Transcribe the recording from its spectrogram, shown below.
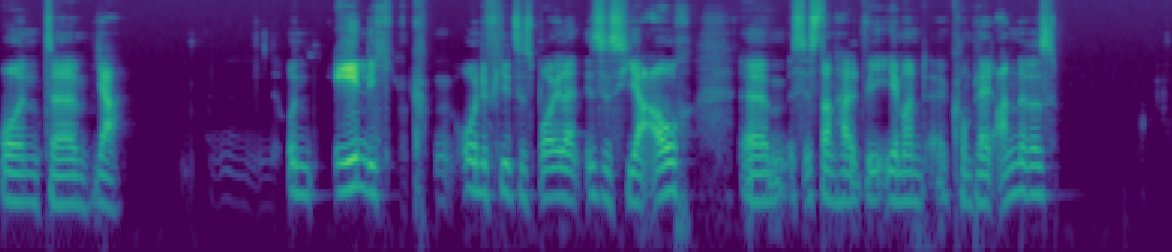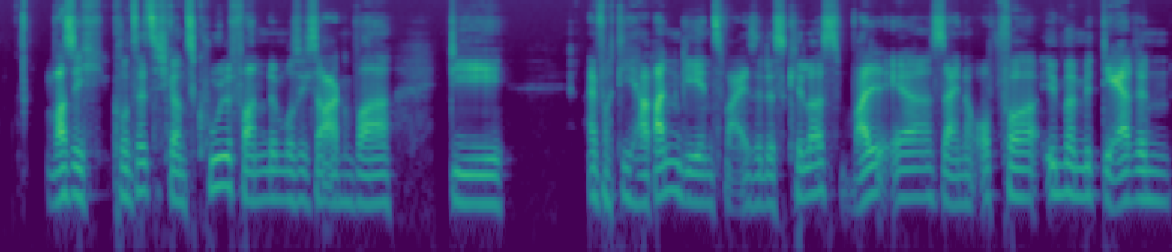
Und ähm, ja, und ähnlich, ohne viel zu spoilern, ist es hier auch. Ähm, es ist dann halt wie jemand äh, komplett anderes was ich grundsätzlich ganz cool fand, muss ich sagen, war die einfach die Herangehensweise des Killers, weil er seine Opfer immer mit deren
